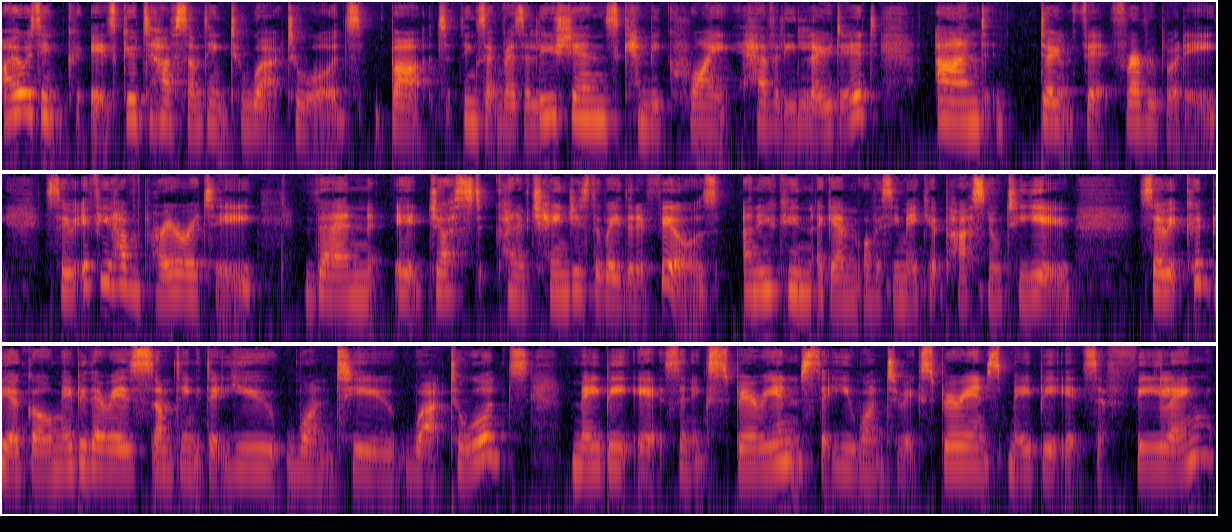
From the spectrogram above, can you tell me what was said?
I always think it's good to have something to work towards, but things like resolutions can be quite heavily loaded and don't fit for everybody. So if you have a priority, then it just kind of changes the way that it feels. And you can, again, obviously make it personal to you. So it could be a goal. Maybe there is something that you want to work towards. Maybe it's an experience that you want to experience. Maybe it's a feeling.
